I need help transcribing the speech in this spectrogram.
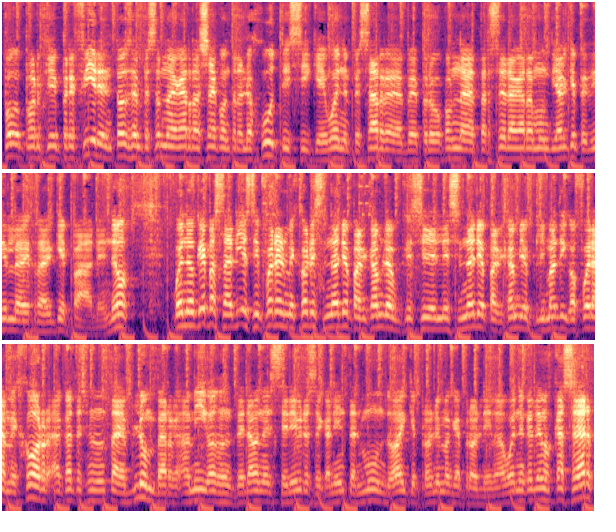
porque prefiere entonces empezar una guerra ya contra los Houthis y que, bueno, empezar a provocar una tercera guerra mundial que pedirle a Israel que pare, ¿no? Bueno, ¿qué pasaría si fuera el mejor escenario para el cambio, que si el escenario para el cambio climático fuera mejor? Acá te una nota de Bloomberg, amigos, donde te lavan el cerebro, se calienta el mundo, ay, qué problema, qué problema. Bueno, ¿qué tenemos que hacer?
